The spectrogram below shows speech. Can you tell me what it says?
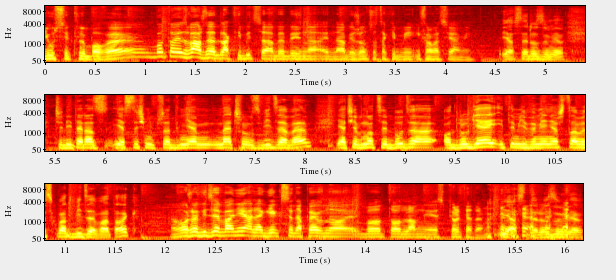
newsy klubowe, bo to jest ważne dla kibica, aby być na, na bieżąco z takimi informacjami. Jasne, rozumiem. Czyli teraz jesteśmy przed dniem meczu z Widzewem. Ja cię w nocy budzę o drugiej i ty mi wymieniasz cały skład Widzewa, tak? No może Widzewa nie, ale Gieksy na pewno, bo to dla mnie jest priorytetem. Jasne, rozumiem.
